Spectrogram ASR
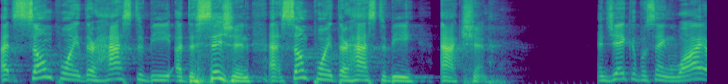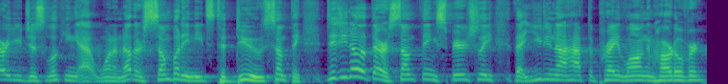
At some point, there has to be a decision. At some point, there has to be action. And Jacob was saying, Why are you just looking at one another? Somebody needs to do something. Did you know that there are some things spiritually that you do not have to pray long and hard over?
